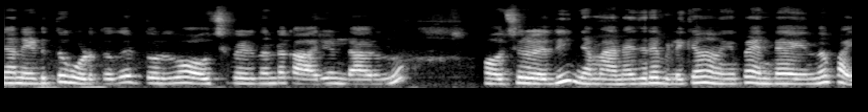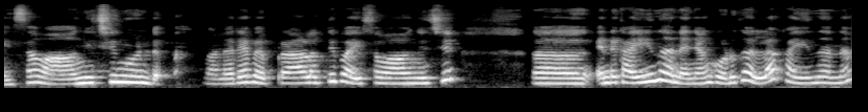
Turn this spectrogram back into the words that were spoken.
ഞാൻ എടുത്തു കൊടുത്തത്. എടുത്തു കൊടുത്തപ്പോൾ വൗച്ചർ എഴുതേണ്ട കാര്യം ഉണ്ടായിരുന്നു. വൗച്ചർ എഴുതി ഞാൻ മാനേജറെ വിളിക്കാൻ തുടങ്ങിയപ്പോൾ എന്റെ കയ്യിൽ നിന്ന് പൈസ വാങ്ങിച്ചും കൊണ്ട് വളരെ വെപ്രാളത്തിൽ പൈസ വാങ്ങിച്ച് എന്റെ കയ്യിൽ നിന്ന് തന്നെ ഞാൻ കൊടുക്കല്ല കയ്യിൽ നിന്ന് തന്നെ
